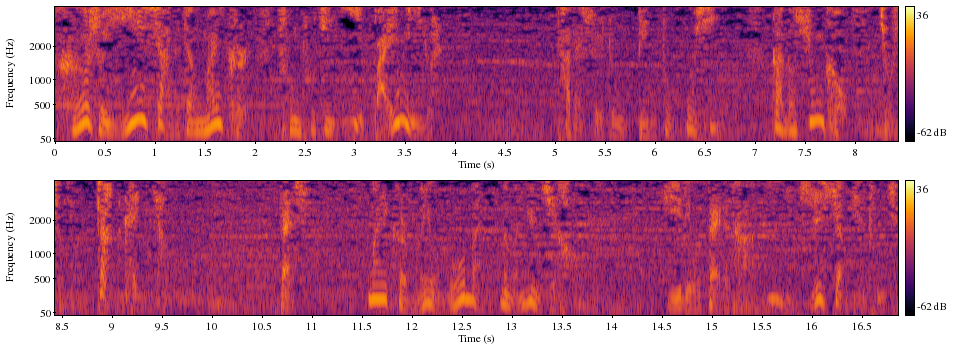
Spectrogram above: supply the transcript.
河水一下子将迈克尔冲出近一百米远。他在水中屏住呼吸，感到胸口就像要炸开一样。但是迈克尔没有罗曼那么运气好，急流带着他一直向前冲去，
